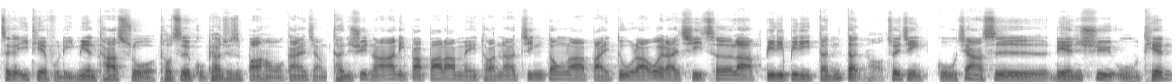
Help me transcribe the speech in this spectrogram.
这个 ETF 里面它所投资的股票就是包含我刚才讲腾讯啊、阿里巴巴啦、美团啦、京东啦、百度啦、未来汽车啦、哔哩哔哩等等哈。最近股价是连续五天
